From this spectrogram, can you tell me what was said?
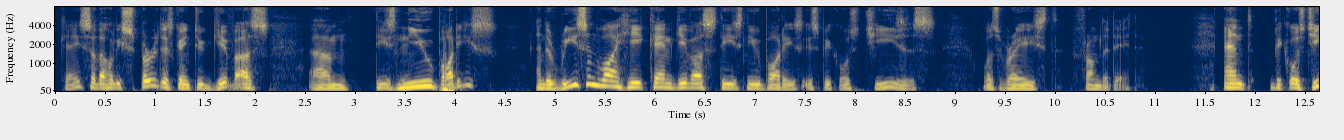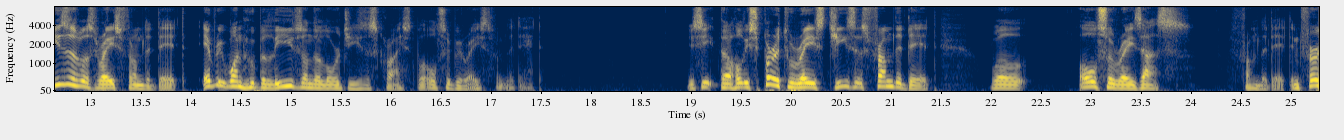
Okay, so the Holy Spirit is going to give us um, these new bodies, and the reason why He can give us these new bodies is because Jesus was raised from the dead. And because Jesus was raised from the dead, everyone who believes on the Lord Jesus Christ will also be raised from the dead. You see, the Holy Spirit who raised Jesus from the dead will also raise us from the dead. In 1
